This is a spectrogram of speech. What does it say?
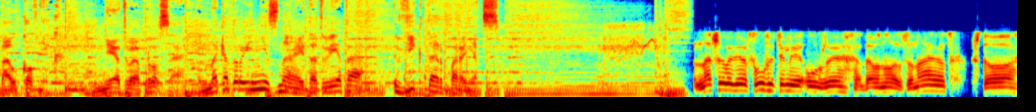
полковник. Нет вопроса, на который не знает ответа Виктор Баранец. Наши радиослушатели уже давно знают, что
